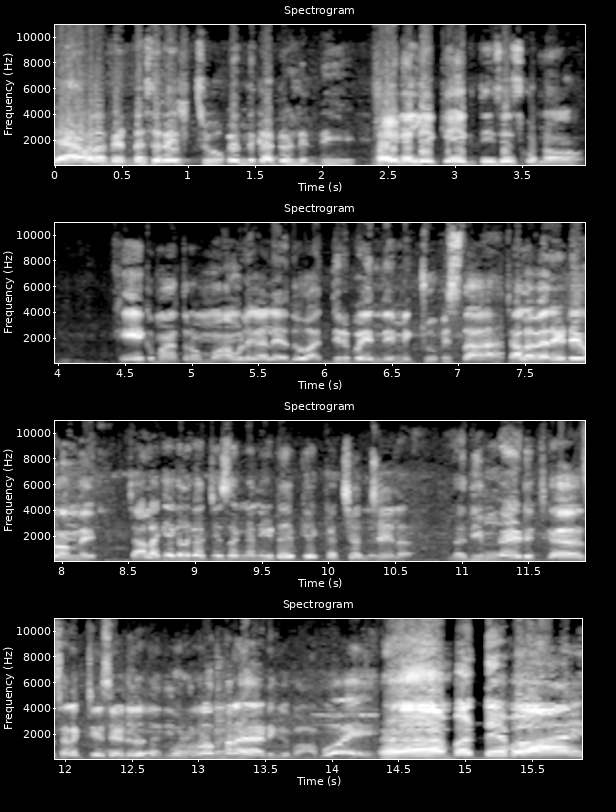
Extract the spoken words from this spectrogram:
కెమెరా పెట్టినా సరే చూపు ఎందుకు అటుండిద్ది ఫైనల్లీ కేక్ తీసేసుకున్నాం. కేక్ మాత్రం మామూలుగా లేదు అదిరిపోయింది మీకు చూపిస్తా. చాలా వెరైటీగా ఉంది. చాలా కేకులు కట్ చేసాం కానీ ఈ టైప్ కేక్ కట్ చేయలే. నదీం గాడి సెలెక్ట్ చేశాడు. బుర్ర ఉందరా ఆడికి బాబోయ్. బర్త్డే బాయ్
